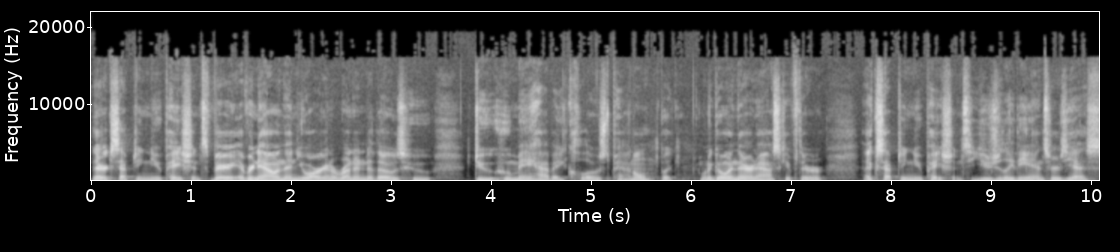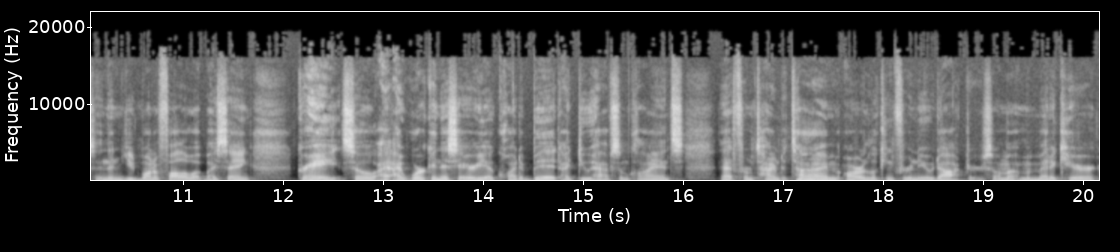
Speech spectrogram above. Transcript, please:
they're accepting new patients. Very every now and then you are going to run into those who do who may have a closed panel, but you want to go in there and ask if they're accepting new patients. Usually the answer is yes, and then you'd want to follow up by saying, Great. So I, I, work in this area quite a bit. I do have some clients that from time to time are looking for a new doctor. So I'm a, I'm a Medicare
